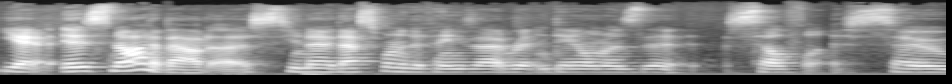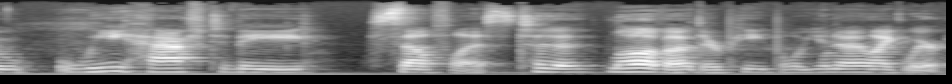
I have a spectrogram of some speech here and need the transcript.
yeah, it's not about us. You know, that's one of the things I had written down was that selfless. So we have to be selfless to love other people. You know, like we're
